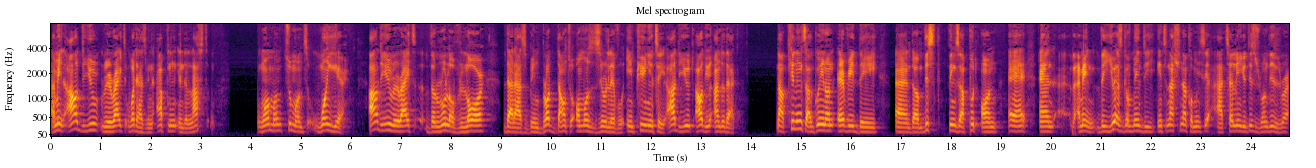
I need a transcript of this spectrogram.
I mean, how do you rewrite what has been happening in the last one month, two months, one year? How do you rewrite the rule of law that has been brought down to almost zero level? Impunity. How do you how do you handle that? Now, killings are going on every day, and um, these things are put on air. And uh, I mean, the U.S. government, the international community are telling you this is wrong, this is right.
